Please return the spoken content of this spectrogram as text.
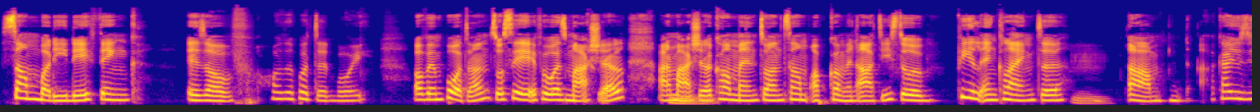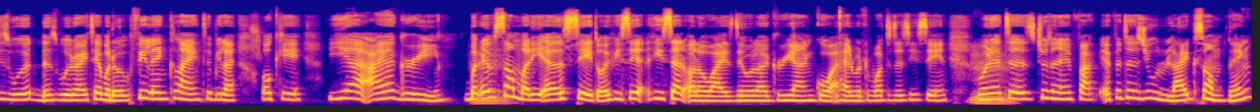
somebody they think is of how to put it boy of importance so say if it was Machel and Mm. Machel comment on some upcoming artist to feel inclined to Mm. um I can't use this word, this word right here, but I'll feel inclined to be like, okay, yeah, I agree. But if somebody else say it, or if he said he said otherwise, they will agree and go ahead with what it is he's saying. When it is truth and in fact, if it is you like something,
